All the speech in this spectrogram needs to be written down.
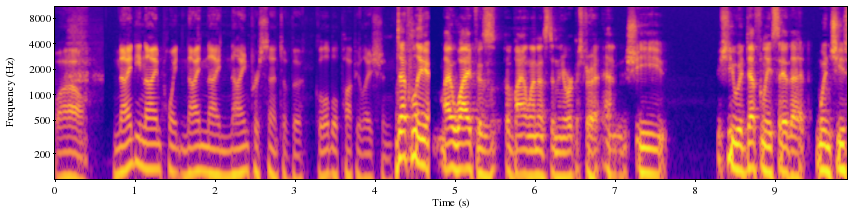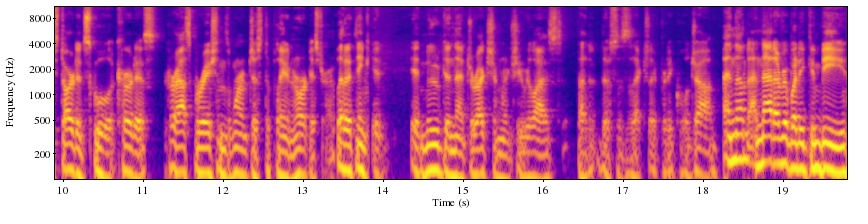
Wow. 99.999% of the global population. Definitely my wife is a violinist in the orchestra and she she would definitely say that when she started school at Curtis, her aspirations weren't just to play in an orchestra, but I think it it moved in that direction when she realized that this is actually a pretty cool job. And then and not everybody can be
